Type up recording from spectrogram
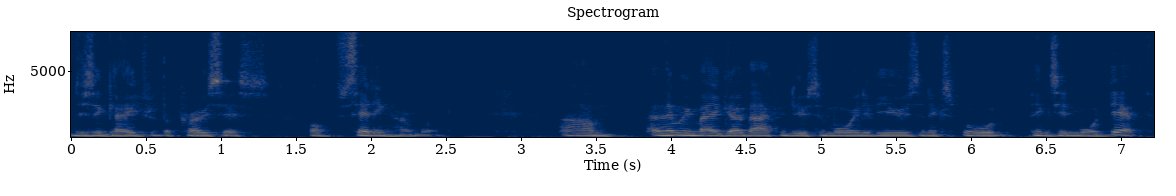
disengaged with the process of setting homework. Um, and then we may go back and do some more interviews and explore things in more depth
